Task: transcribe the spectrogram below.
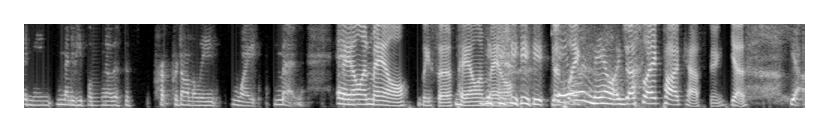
I mean, many people know this. It's pre- predominantly white men. And, pale and male, Lisa. Pale and male. just pale like male, just like podcasting. Yes. Yeah.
